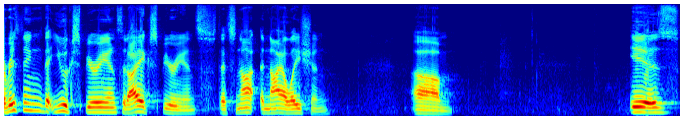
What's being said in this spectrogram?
everything that you experience, that I experience, that's not annihilation, um, is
